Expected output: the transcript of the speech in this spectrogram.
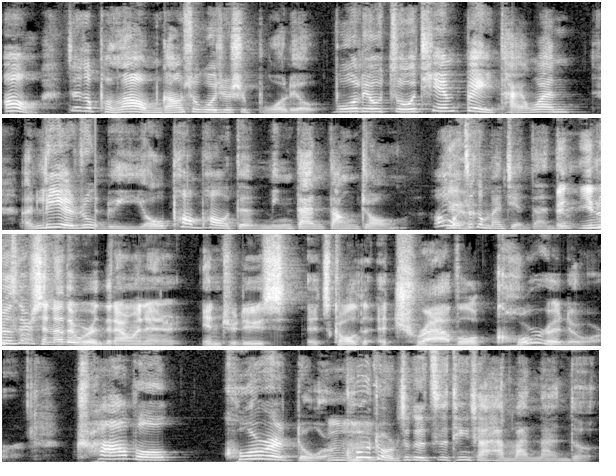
哦，这个 Palau 我们刚刚说过就是帛琉，帛琉昨天被台湾呃列入旅游泡泡的名单当中。哦，yeah. 这个蛮简单的。And you know, there's another word that I want to introduce. It's called a travel corridor. Travel corridor. Corridor 这个字听起来还蛮难的。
